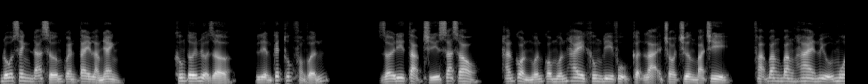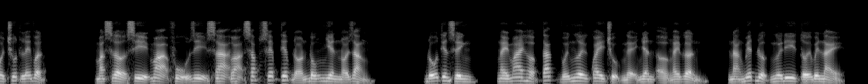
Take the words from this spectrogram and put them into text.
đỗ xanh đã sớm quen tay làm nhanh. Không tới nửa giờ, liền kết thúc phỏng vấn. Rời đi tạp chí xa sau, hắn còn muốn có muốn hay không đi phụ cận lại cho trương bá chi, phạm băng băng hai nữ mua chút lễ vật mà sở xì mạ phụ dị xạ họa sắp xếp tiếp đón bỗng nhiên nói rằng, đỗ tiên sinh, ngày mai hợp tác với ngươi quay chụp nghệ nhân ở ngay gần, nàng biết được ngươi đi tới bên này,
